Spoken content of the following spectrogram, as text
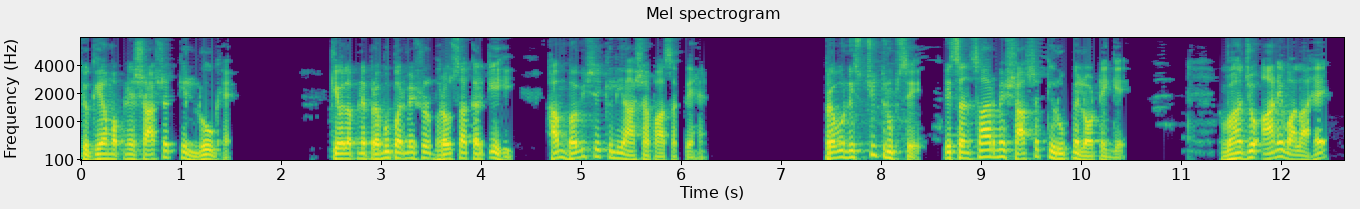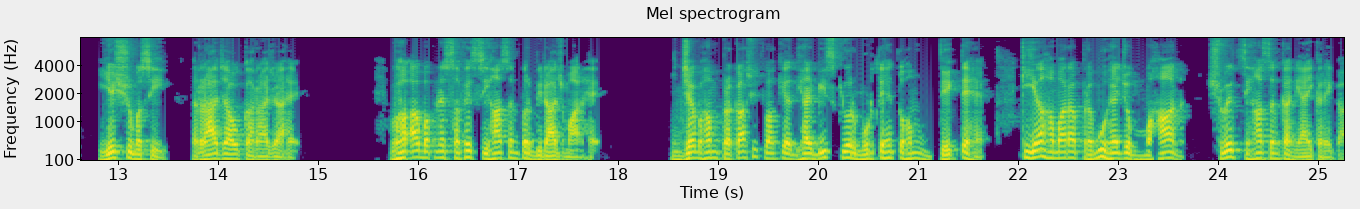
क्योंकि हम अपने शासक के लोग हैं। केवल अपने प्रभु परमेश्वर भरोसा करके ही हम भविष्य के लिए आशा पा सकते हैं। प्रभु निश्चित रूप से इस संसार में शासक के रूप में लौटेंगे। वह जो आने वाला है, यीशु मसीह राजाओं का राजा है। वह अब अपने सफ़ेद सिंहासन पर विराजमान है। जब हम प्रकाशित वाक्य अध्याय 20 की ओर मुड़ते हैं तो हम देखते हैं कि यह हमारा प्रभु है जो महान श्वेत सिंहासन का न्याय करेगा।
